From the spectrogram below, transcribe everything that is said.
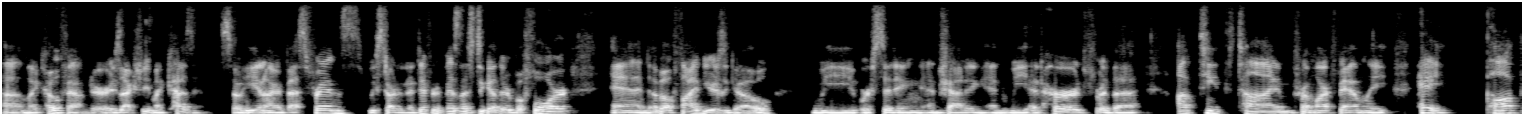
uh, my co founder is actually my cousin. So he and I are best friends. We started a different business together before. And about five years ago, we were sitting and chatting, and we had heard for the upteenth time from our family hey, Pop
